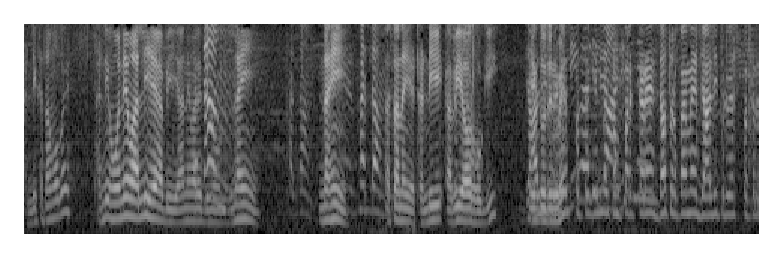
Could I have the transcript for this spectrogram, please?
ठंडी खत्म हो गई? ठंडी होने वाली है अभी आने वाले दिनों में। नहीं। खत्म। नहीं। खत्म। ऐसा नहीं है ठंडी अभी और होगी। एक दो दिन में। पत्र के लिए संपर्क करें। दस रुपए में जाली प्रवेश पत्र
